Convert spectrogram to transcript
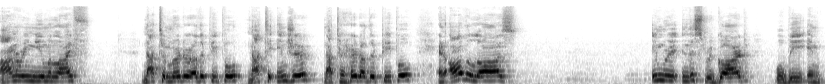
honoring human life, not to murder other people, not to injure, not to hurt other people, and all the laws in, in this regard will be in-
